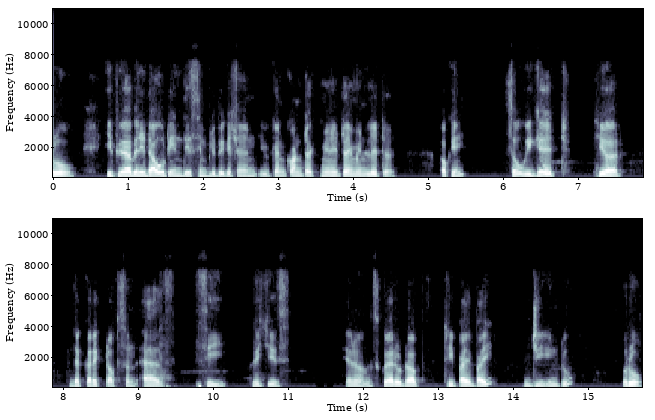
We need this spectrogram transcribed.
rho if you have any doubt in this simplification you can contact me anytime in later okay so we get here the correct option as c which is you know square root of 3 pi by g into rho.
